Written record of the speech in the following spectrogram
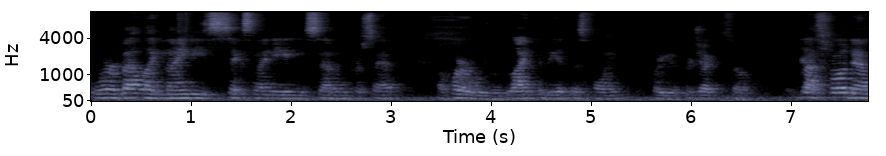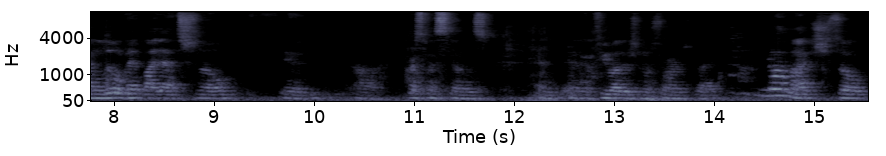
we're about like 96, 90, 87 percent of where we would like to be at this point, where you project, so. Got slowed down a little bit by that snow in, uh, Christmas snows and, and a few other snowstorms, but not much, so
